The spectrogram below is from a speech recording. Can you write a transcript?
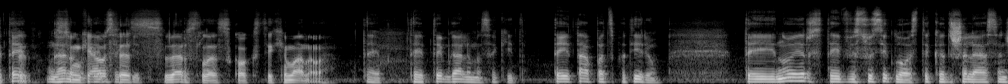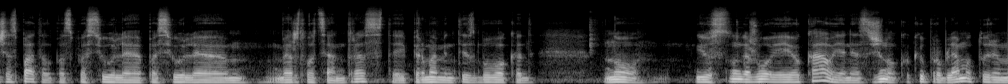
Taip, sunkiausias taip verslas, koks tik įmanoma. Taip, taip, taip galima sakyti. Tai tą pats patyriau tai nu ir taip vis susiklostė kad šalia esančias patalpas pasiūlė pasiūlė verslo centras. Tai pirma mintis buvo kad nu jūs nu galvoju jie juokauja nes žino kokių problemų turim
